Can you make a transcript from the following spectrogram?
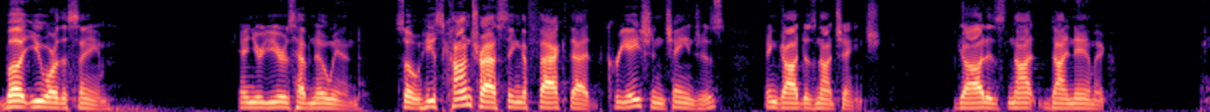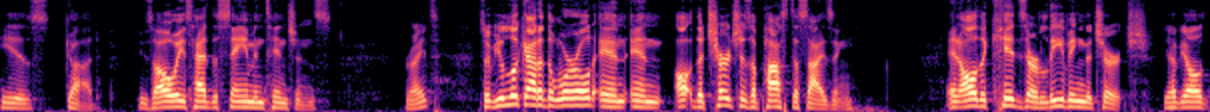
But you are the same, and your years have no end. So he's contrasting the fact that creation changes and God does not change. God is not dynamic, He is God. He's always had the same intentions, right? So if you look out at the world and, and all, the church is apostatizing, and all the kids are leaving the church. Have y'all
